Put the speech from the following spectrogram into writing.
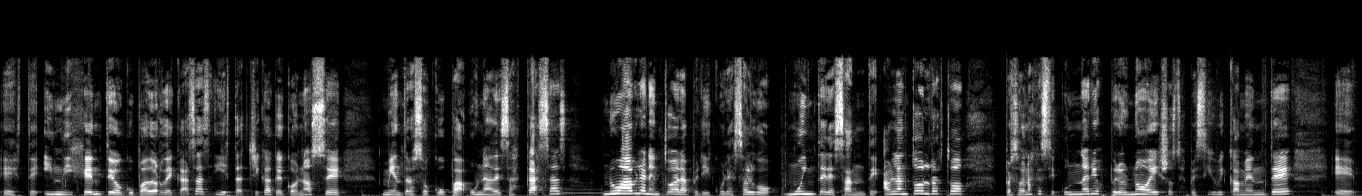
este, indigente ocupador de casas y esta chica que conoce mientras ocupa una de esas casas, no hablan en toda la película. Es algo muy interesante. Hablan todo el resto personajes secundarios, pero no ellos específicamente, eh,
